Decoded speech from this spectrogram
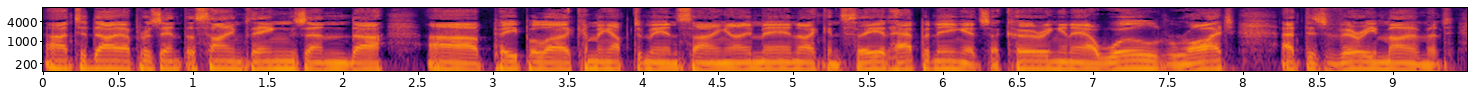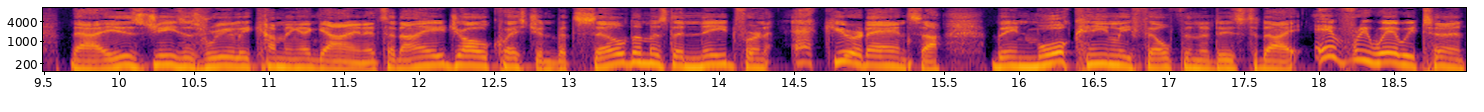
Uh, today I present the same things and uh, uh, people are coming up to me and saying, Amen, I can see it happening. It's occurring in our world right at this very moment. Now, is Jesus really coming again? It's an age old question, but seldom has the need for an accurate answer been more keenly felt than it is today. Everywhere we turn,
